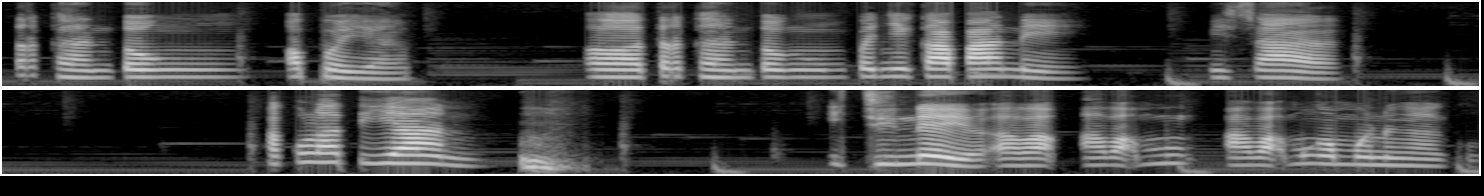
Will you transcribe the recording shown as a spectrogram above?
tergantung apa ya eh tergantung penyikapannya misal aku latihan izine ya awak awakmu awakmu ngomong dengan aku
